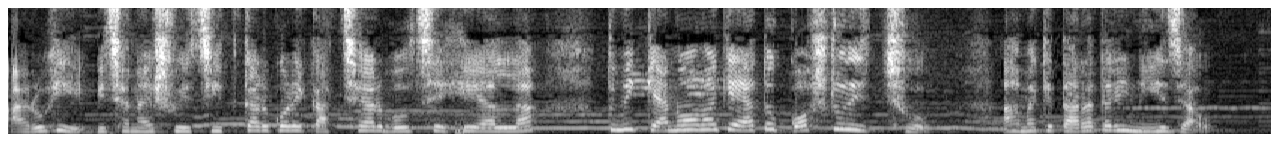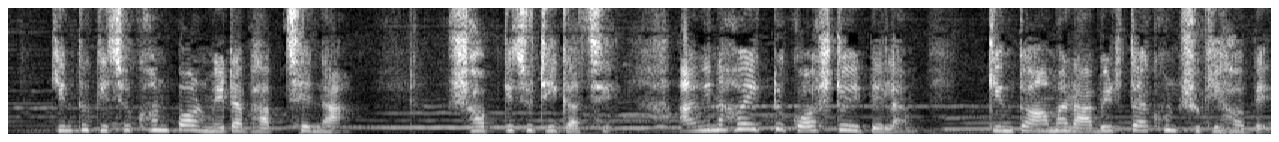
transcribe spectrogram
আরোহী বিছানায় শুয়ে চিৎকার করে কাচ্ছে আর বলছে, হে আল্লাহ, তুমি কেন আমাকে এত কষ্ট দিচ্ছ? আমাকে তাড়াতাড়ি নিয়ে যাও। কিন্তু কিছুক্ষণ পর মেয়েটা ভাবছে, না, সবকিছু ঠিক আছে। আমি না হয় একটু কষ্টই পেলাম, কিন্তু আমার আবির তো এখন সুখী হবে।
